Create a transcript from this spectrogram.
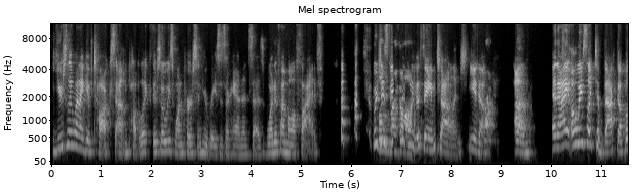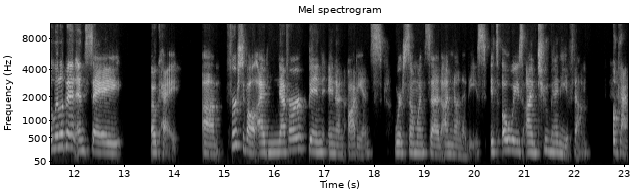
usually when I give talks out in public, there's always one person who raises their hand and says, "What if I'm all five? Which oh is basically the same challenge, you know. Right. Um, and I always like to back up a little bit and say, okay, um, first of all, I've never been in an audience where someone said, I'm none of these. It's always, I'm too many of them. Okay. I've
